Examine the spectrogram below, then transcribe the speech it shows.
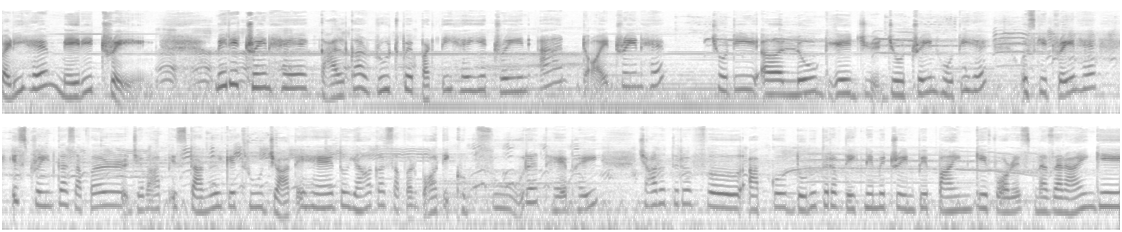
पड़ी है मेरी ट्रेन मेरी ट्रेन है, कालका रूट पे पड़ती है ये ट्रेन एंड टॉय ट्रेन है। छोटी लोग गेज जो ट्रेन होती है, उसकी ट्रेन है। इस ट्रेन का सफ़र जब आप इस टनल के थ्रू जाते हैं तो यहाँ का सफ़र बहुत ही खूबसूरत है भाई। चारों तरफ़ आपको दोनों तरफ़ देखने में ट्रेन पे पाइन के फॉरेस्ट नज़र आएँगे।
